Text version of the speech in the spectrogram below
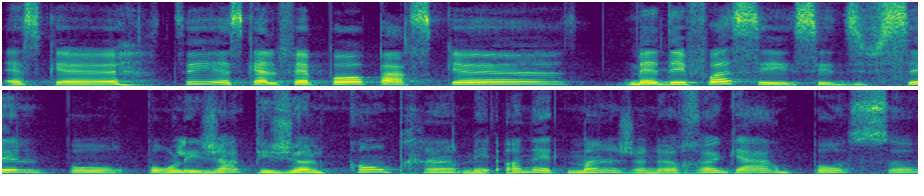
Est-ce que, tu sais, est-ce qu'elle le fait pas parce que mais des fois, c'est difficile pour, pour les gens, puis je le comprends, mais honnêtement, je ne regarde pas ça.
